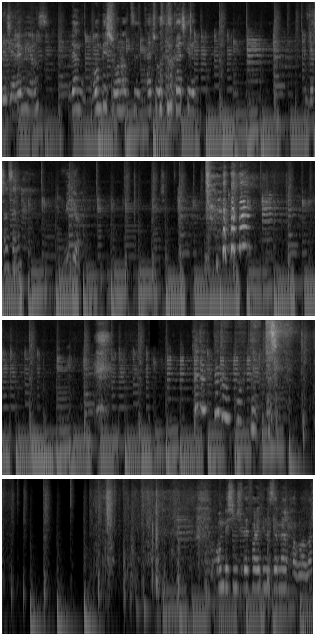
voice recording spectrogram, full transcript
Beceremiyoruz. Ulan 15, 16 kaç oldu kaç kere Geçen sene video çektik. 15. defa hepinize merhabalar.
